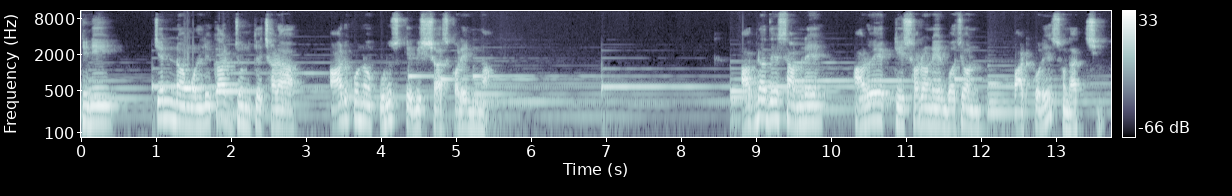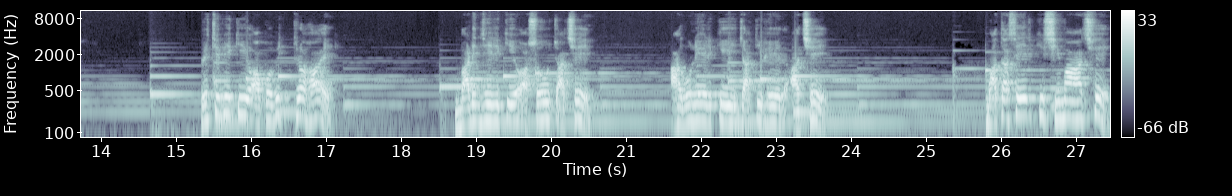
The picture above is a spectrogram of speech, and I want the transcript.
তিনি চেন্ন মল্লিকার্জুনকে ছাড়া আর কোনো পুরুষকে বিশ্বাস করেন না। আপনাদের সামনে আরও একটি স্মরণের বচন পাঠ করে শোনাচ্ছি। পৃথিবী কি অপবিত্র হয়? বাড়িঝির কি অশৌচ আছে? আগুনের কি জাতিভেদ আছে? বাতাসের কি সীমা আছে?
